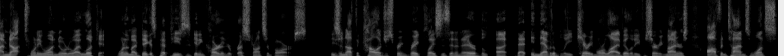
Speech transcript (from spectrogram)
I'm not 21, nor do I look it. One of my biggest pet peeves is getting carded at restaurants or bars. These are not the college or spring break places uh, that inevitably carry more liability for serving minors. Oftentimes, once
